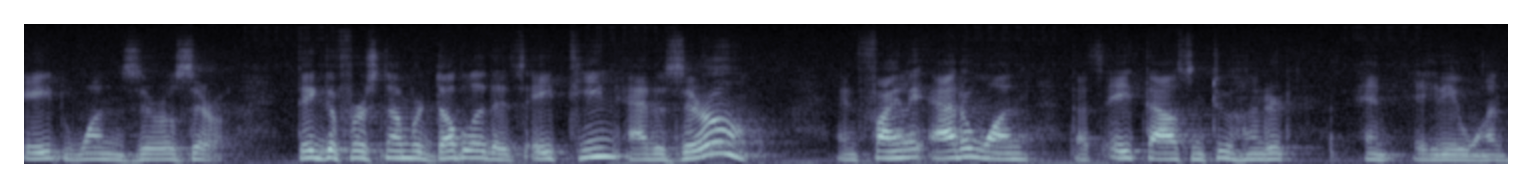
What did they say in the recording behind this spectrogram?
8100. Take the first number, double it, that's 18, add a zero. And finally, add a one, that's 8,200 and 81.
